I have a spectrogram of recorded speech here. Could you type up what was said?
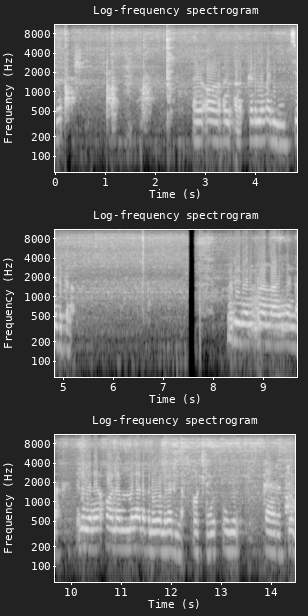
നമുക്ക് കിടന്ന് വലിച്ചെടുക്കണം. ഒരു നന്നായി വേണ്ട. ഇതിങ്ങനെ ഒലന്ന് കിടക്കണ പോലെ വരില്ല. മുട്ടയും ഈ ക്യാരറ്റും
